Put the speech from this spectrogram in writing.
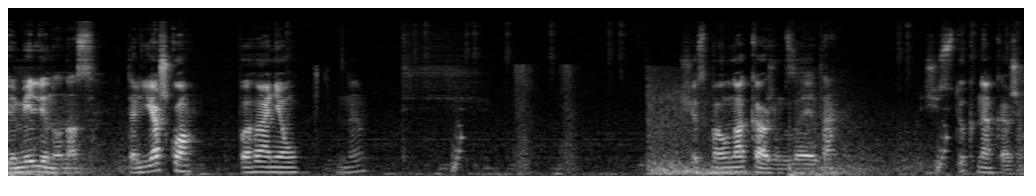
Гамелин у нас итальяшку поганил. Да? Сейчас мы его накажем за это. Жесток накажем.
